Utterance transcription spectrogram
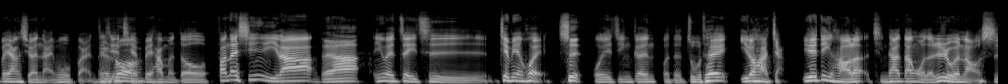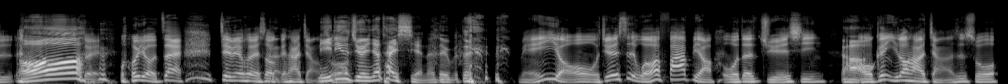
非常喜欢乃木坂，这些前辈他们都放在心里啦。对啊，因为这一次见面会是我已经跟我的主推伊洛哈讲。约定好了，请他当我的日文老师哦。对，我有在见面会的时候跟他讲，你一定是觉得人家太闲了，对不对？没有，我觉得是我要发表我的决心啊。我跟伊洛哈讲的是说，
